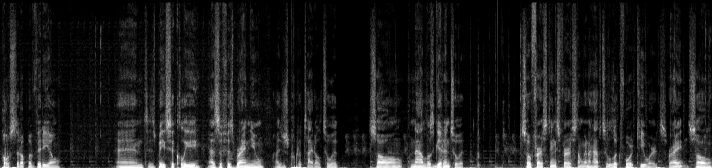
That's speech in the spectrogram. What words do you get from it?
posted up a video and it's basically as if it's brand new. I just put a title to it. So now let's get into it. So first things first, I'm gonna have to look for keywords, right? So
